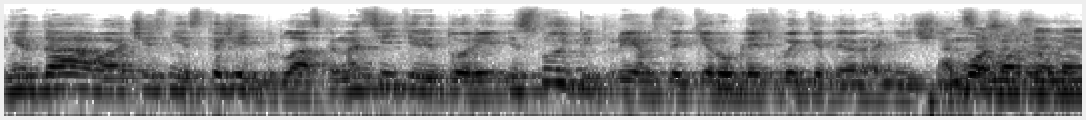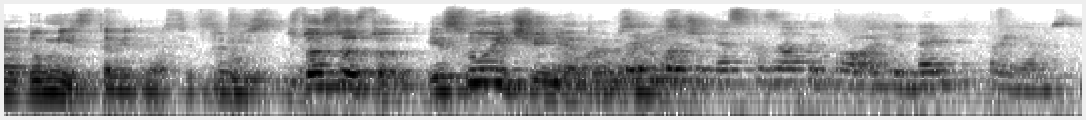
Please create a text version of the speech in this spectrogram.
Гнідава, Чесні. Скажіть, будь ласка, на цій території існують підприємства, які роблять викиди органічні? А це Можуть може робити? не до міста відноситься. Сто, сто, сто. Існує чи ні? Ви хочете сказати про агідель підприємств?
